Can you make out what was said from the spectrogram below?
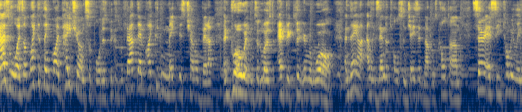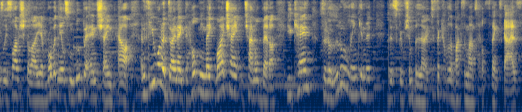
as always, I'd like to thank my Patreon supporters because without them, I couldn't make this channel better and grow it into the most epic thing in the world. And they are Alexander Tolson, JZ Knuckles, Coltarm, Sarah SC, Tommy Lindsley, Slavish Shkalayev, Robert Nielsen, Looper, and Shane Power. And if you want to donate to help me make my cha channel better, you can through the little link in the description below. Just a couple of bucks a month helps. Thanks, guys.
